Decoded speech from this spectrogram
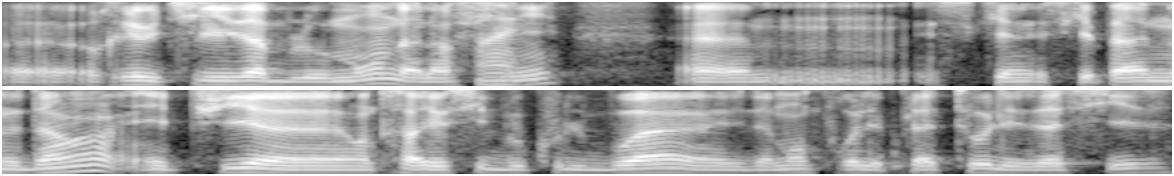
réutilisable au monde à l'infini. ce qui n'est pas anodin. Et puis, on travaille aussi beaucoup le bois, évidemment, pour les plateaux, les assises.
